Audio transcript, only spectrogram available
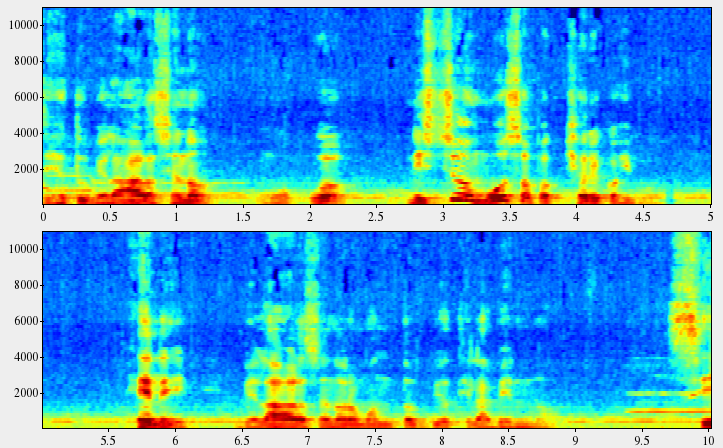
ଯେହେତୁ ବେଲାଳ ସେନ ମୋ ପୁଅ ନିଶ୍ଚୟ ମୋ ସପକ୍ଷରେ କହିବ। ହେଲେ ବେଲାଳ ସେନର ମନ୍ତବ୍ୟ ଥିଲା ଭିନ୍ନ। ସେ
